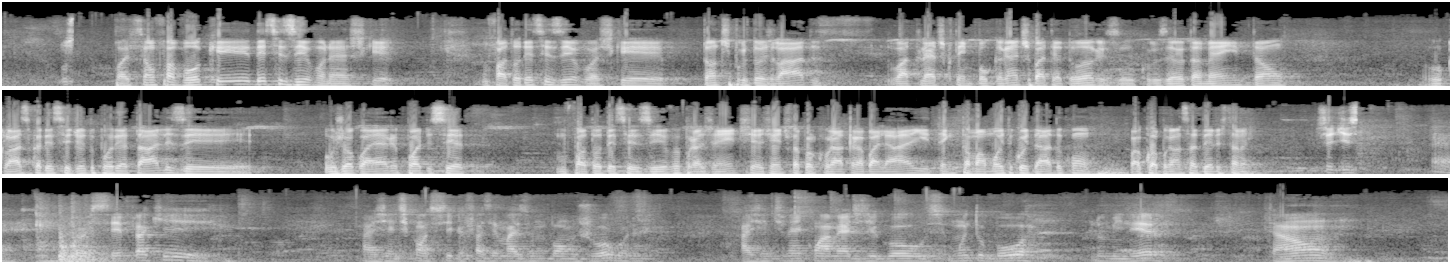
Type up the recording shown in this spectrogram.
Pode ser um favor que decisivo, né? Acho que um fator decisivo. Acho que tanto para os dois lados, o Atlético tem grandes batedores, o Cruzeiro também, então o clássico é decidido por detalhes e o jogo aéreo pode ser um fator decisivo para a gente. A gente vai procurar trabalhar e tem que tomar muito cuidado com a cobrança deles também. Você disse. É, torcer para que a gente consiga fazer mais um bom jogo, né? A gente vem com uma média de gols muito boa no Mineiro, então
